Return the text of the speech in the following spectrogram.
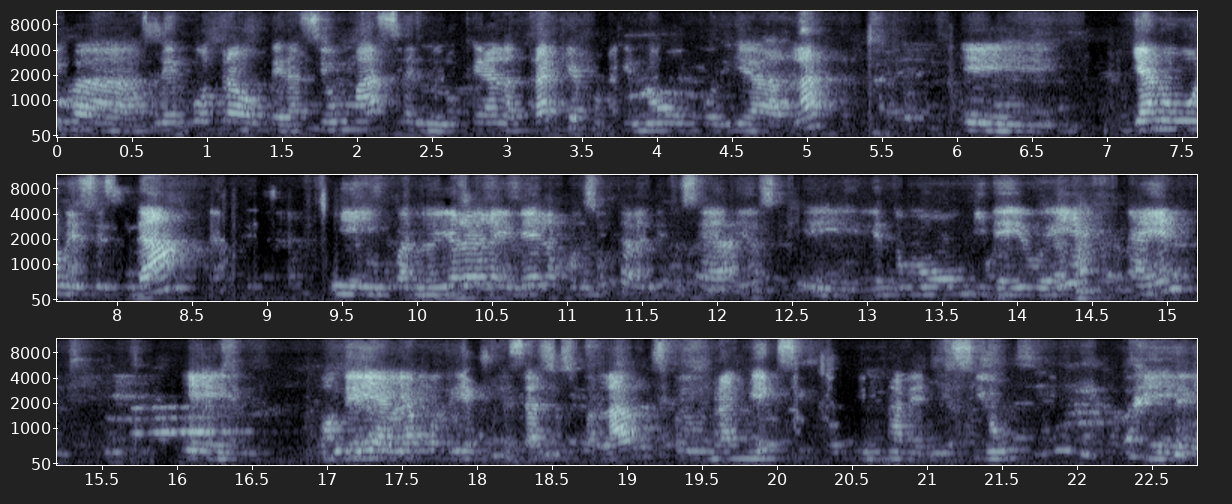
iba a hacer otra operación más en lo que era la tráquea porque no podía hablar. Eh, ya no hubo necesidad. Y cuando yo le llevé la consulta, bendito sea Dios, que le tomó un video ella, a él, eh, donde ella ya expresar sus palabras. Fue un gran éxito y una bendición. Eh,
